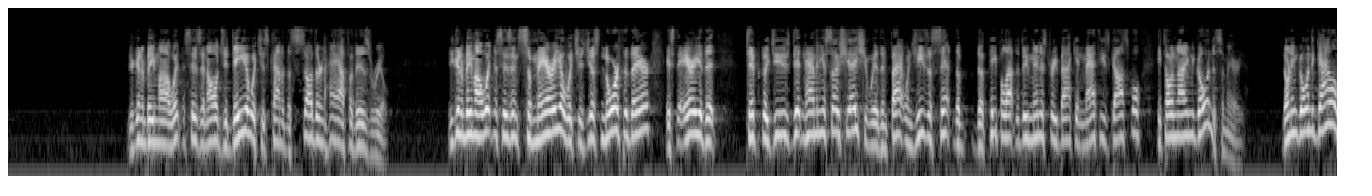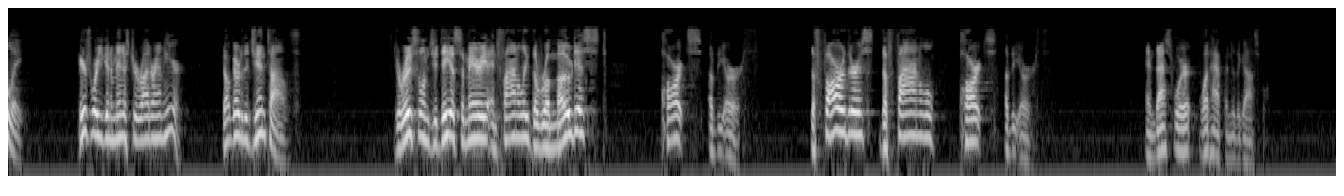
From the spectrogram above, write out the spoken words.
You're going to be my witnesses in all Judea, which is kind of the southern half of Israel. You're going to be my witnesses in Samaria, which is just north of there. It's the area that typically Jews didn't have any association with. In fact, when Jesus sent the, the people out to do ministry back in Matthew's gospel, he told them not even to go into Samaria. Don't even go into Galilee. Here's where you're going to minister right around here. Don't go to the Gentiles. Jerusalem, Judea, Samaria, and finally the remotest parts of the earth the farthest, the final parts of the earth. And that's where what happened to the gospel.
